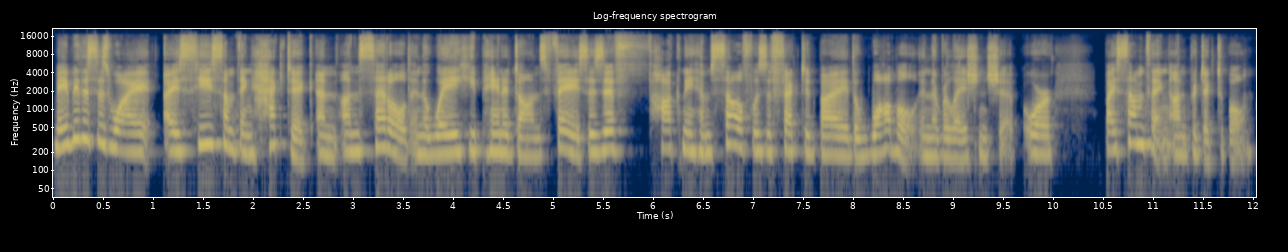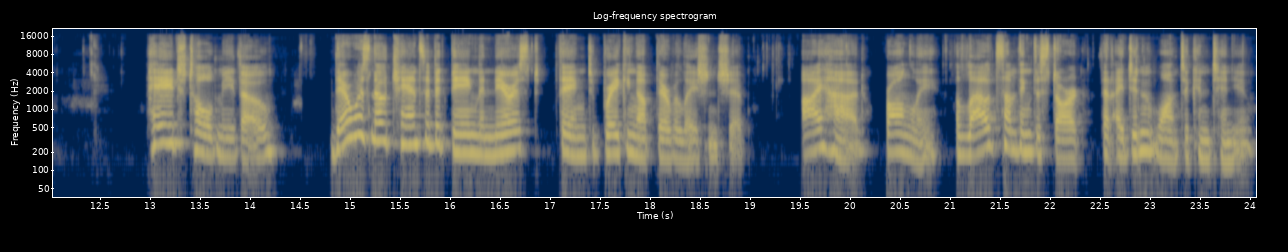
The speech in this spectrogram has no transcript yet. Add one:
Maybe this is why I see something hectic and unsettled in the way he painted Don's face, as if Hockney himself was affected by the wobble in the relationship or by something unpredictable. Page told me, though, there was no chance of it being the nearest thing to breaking up their relationship. I had, wrongly, allowed something to start that I didn't want to continue.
